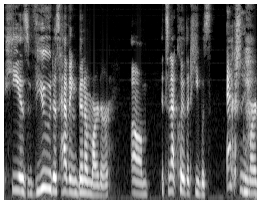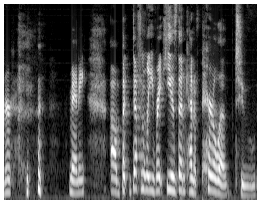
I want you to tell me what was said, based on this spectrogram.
he is viewed as having been a martyr. Um, it's not clear that he was actually murder Mani. Um, but definitely, right, he is then kind of parallel to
